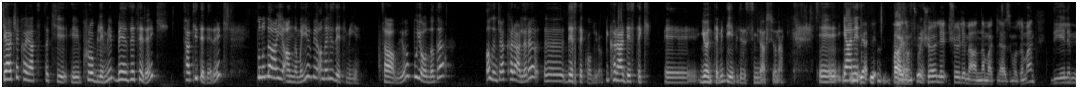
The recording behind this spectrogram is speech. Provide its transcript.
Gerçek hayattaki e, problemi benzeterek, taklit ederek bunu daha iyi anlamayı ve analiz etmeyi sağlıyor. Bu yolla da alınacak kararlara e, destek oluyor. Bir karar destek e, yöntemi diyebiliriz simülasyona. E, yani ya, ya, pardon evet, şöyle şöyle mi anlamak lazım o zaman? Diyelim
